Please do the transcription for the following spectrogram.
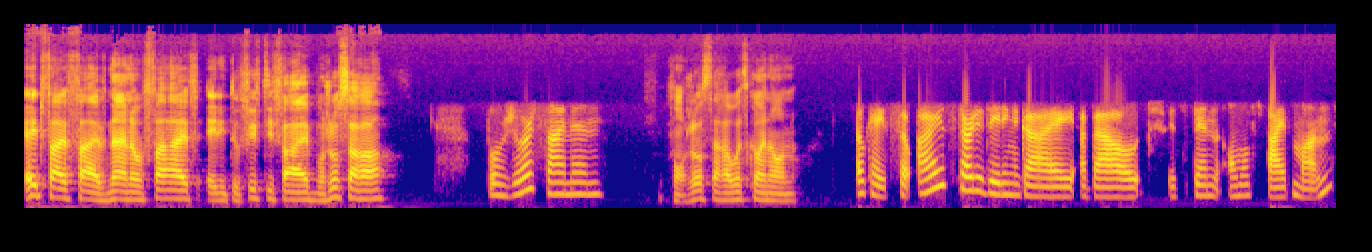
855 905 8255. Bonjour, Sarah. Bonjour, Simon. Bonjour, Sarah. What's going on? Okay, so I started dating a guy about, it's been almost five months.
